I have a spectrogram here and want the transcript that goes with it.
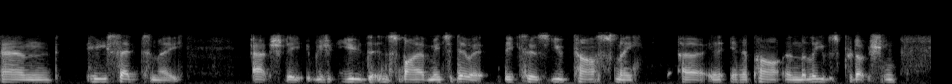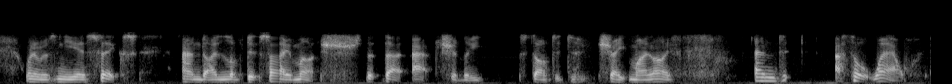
and he said to me, "Actually, it was you that inspired me to do it because you cast me uh, in, in, a part in the Leavers production when I was in year six, and I loved it so much that that actually started to shape my life." And I thought, wow,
